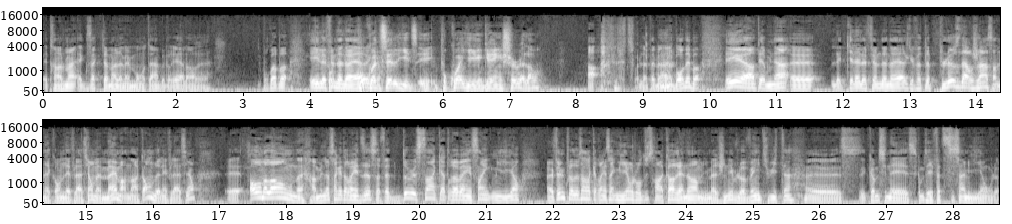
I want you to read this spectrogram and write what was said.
étrangement exactement le même montant à peu près, alors euh, pourquoi pas. Et le film de Noël. Pourquoi il il est, pourquoi il est grincheux alors? Ah, tu vas là t'amènes un bon débat. Et euh, en terminant, euh, le- quel est le film de Noël qui a fait le plus d'argent sans tenir compte de l'inflation, mais même en tenant compte de l'inflation? Euh, Home Alone, en 1990, ça fait 285 millions. Un film qui fait 285 millions aujourd'hui sera encore énorme. Imaginez, a 28 ans, euh, c'est comme s'il s'il avait fait 600 millions. Là.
